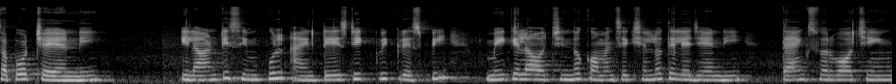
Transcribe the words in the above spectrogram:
సపోర్ట్ చేయండి. ఇలాంటి simple and tasty quick recipe మీకు ఎలా వచ్చిందో కామెంట్ సెక్షన్లో తెలియజేయండి. Thanks for watching.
